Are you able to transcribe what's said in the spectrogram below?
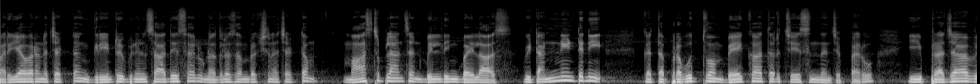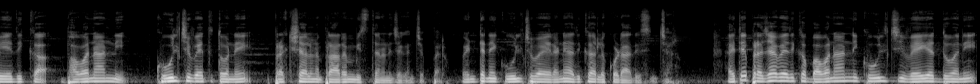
పర్యావరణ చట్టం గ్రీన్ ట్రిబ్యునల్స్ ఆదేశాలు నదుల సంరక్షణ చట్టం master plans and building bylaws వీటన్నింటినీ గత ప్రభుత్వం బేఖాతరు చేసిందని చెప్పారు. ఈ ప్రజావేదిక భవనాన్ని కూల్చివేతతోనే ప్రక్షాళన ప్రారంభిస్తానని జగన్ చెప్పారు. వెంటనే కూల్చివేయాలని అధికారులు కూడా ఆదేశించారు. అయితే ప్రజావేదిక భవనాన్ని కూల్చి వేయొద్దు అని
